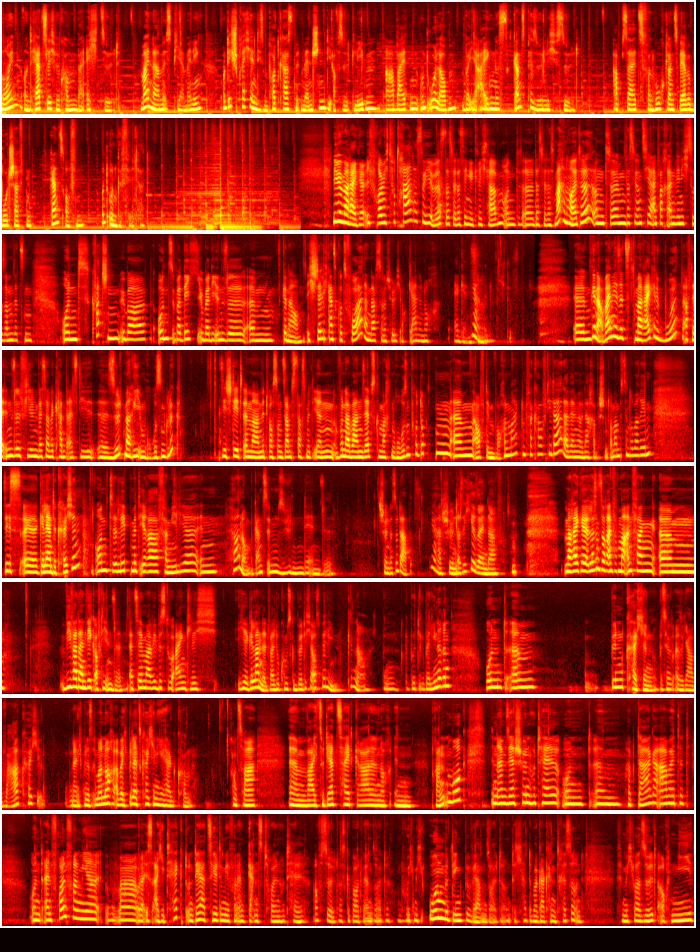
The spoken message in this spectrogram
Moin und herzlich willkommen bei Echt Sylt. Mein Name ist Pia Menning und ich spreche in diesem Podcast mit Menschen, die auf Sylt leben, arbeiten und urlauben über ihr eigenes, ganz persönliches Sylt. Abseits von Hochglanzwerbebotschaften, ganz offen und ungefiltert. Liebe Mareike, ich freue mich total, dass du hier bist, dass wir das hingekriegt haben und äh, dass wir das machen heute und ähm, dass wir uns hier einfach ein wenig zusammensetzen und quatschen über uns, über dich, über die Insel. Ähm, genau. Ich stelle dich ganz kurz vor, dann darfst du natürlich auch gerne noch ergänzen, ja. wenn du möchtest. Ähm, genau, bei mir sitzt Mareike de Boer, auf der Insel vielen besser bekannt als die äh, Sylt Marie im Rosenglück. Sie steht immer mittwochs und samstags mit ihren wunderbaren selbstgemachten Rosenprodukten ähm, auf dem Wochenmarkt und verkauft die da. Da werden wir nachher bestimmt auch noch ein bisschen drüber reden. Sie ist äh, gelernte Köchin und lebt mit ihrer Familie in Hörnum, ganz im Süden der Insel. Schön, dass du da bist. Ja, schön, dass ich hier sein darf. Mareike, lass uns doch einfach mal anfangen. Ähm, wie war dein Weg auf die Insel? Erzähl mal, wie bist du eigentlich hier gelandet? Weil du kommst gebürtig aus Berlin. Genau, ich bin gebürtige Berlinerin und ähm, bin Köchin, beziehungsweise also ja, war Köchin, nein, ich bin es immer noch, aber ich bin als Köchin hierher gekommen. Und zwar ähm, war ich zu der Zeit gerade noch in Brandenburg in einem sehr schönen Hotel und ähm, habe da gearbeitet. Und ein Freund von mir war oder ist Architekt und der erzählte mir von einem ganz tollen Hotel auf Sylt, was gebaut werden sollte und wo ich mich unbedingt bewerben sollte. Und ich hatte aber gar kein Interesse und für mich war Sylt auch nie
